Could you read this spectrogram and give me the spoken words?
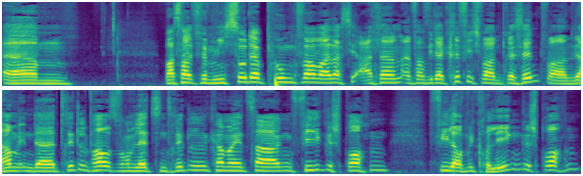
Ähm, was halt für mich so der Punkt war, war, dass die Adler dann einfach wieder griffig waren, präsent waren. Wir haben in der Drittelpause vom letzten Drittel, kann man jetzt sagen, viel gesprochen, viel auch mit Kollegen gesprochen.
